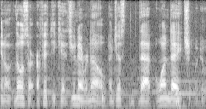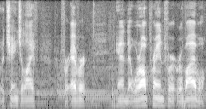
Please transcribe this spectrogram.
You know, those are 50 kids. You never know. And just that one day ch- it would change your life forever. And uh, we're all praying for revival.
